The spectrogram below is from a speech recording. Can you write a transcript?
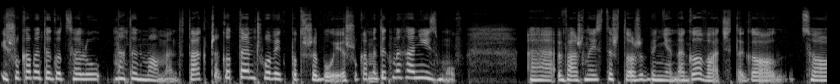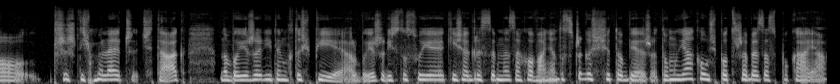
I szukamy tego celu na ten moment, tak? Czego ten człowiek potrzebuje. Szukamy tych mechanizmów. E, ważne jest też to, żeby nie negować tego, co przyszliśmy leczyć, tak? No bo jeżeli ten ktoś pije, albo jeżeli stosuje jakieś agresywne zachowania, to z czegoś się to bierze, to mu jakąś potrzebę zaspokaja.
